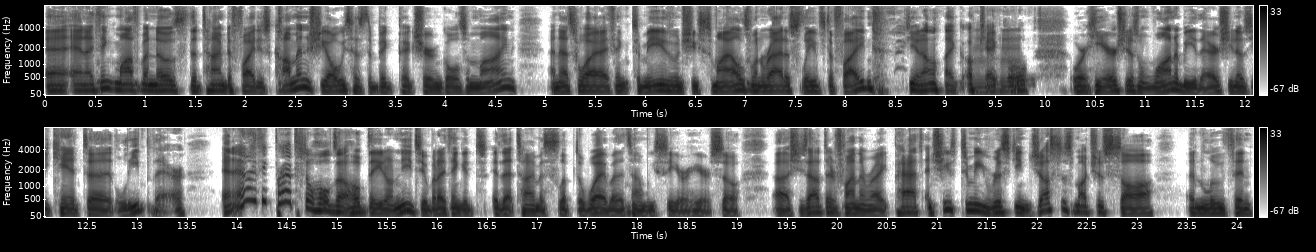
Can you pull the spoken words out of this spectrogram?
And, and, I think Mothma knows the time to fight is coming. She always has the big picture and goals in mind. And that's why I think to me, when she smiles when Radis leaves to fight, you know, like, okay, mm-hmm. cool, we're here. She doesn't want to be there. She knows he can't uh, leap there. And, and I think perhaps still holds out hope that you don't need to, but I think it's that time has slipped away by the time we see her here. So uh, she's out there to find the right path. And she's to me risking just as much as Saw and Luthen,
